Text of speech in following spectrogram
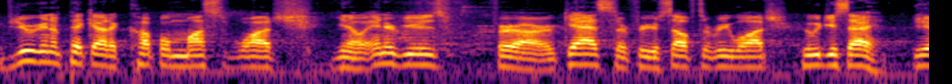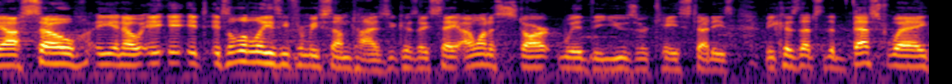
If you were going to pick out a couple must-watch, you know, interviews for our guests or for yourself to rewatch, who would you say? Yeah, so you know it, it, it's a little easy for me sometimes because I say I want to start with the user case studies because that's the best way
